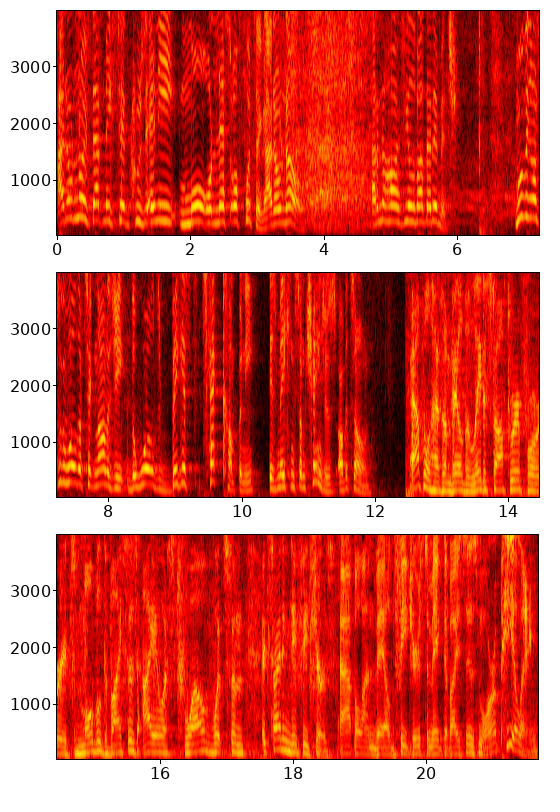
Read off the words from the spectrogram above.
I don't know if that makes Ted Cruz any more or less off-putting. I don't know. I don't know how I feel about that image. Moving on to the world of technology, the world's biggest tech company is making some changes of its own. Apple has unveiled the latest software for its mobile devices, iOS 12, with some exciting new features. Apple unveiled features to make devices more appealing.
